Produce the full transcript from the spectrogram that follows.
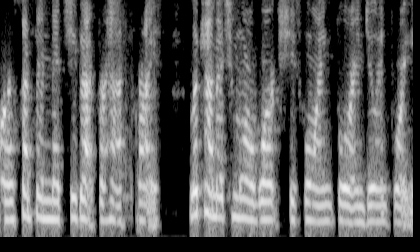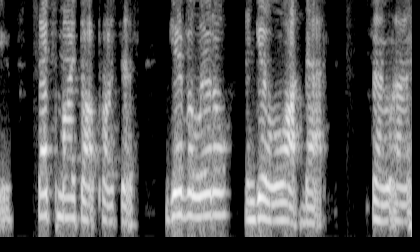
or something that you got for half price? Look how much more work she's going for and doing for you. That's my thought process. Give a little and get a lot back. So, uh,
